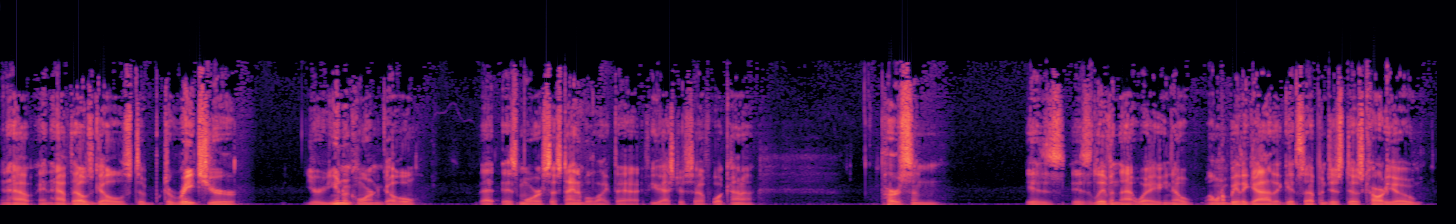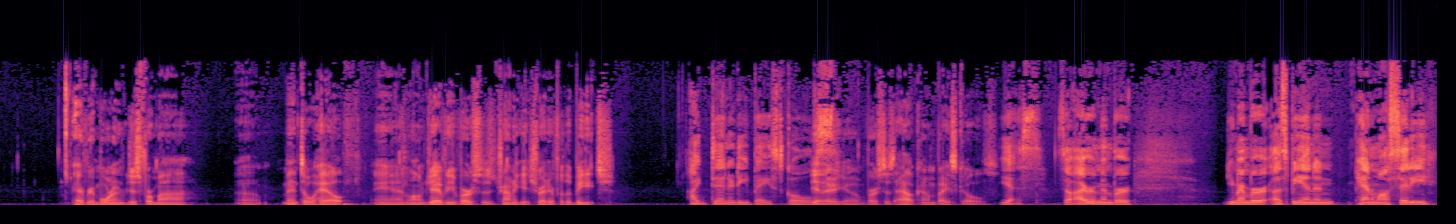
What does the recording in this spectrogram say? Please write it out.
and have and have those goals to to reach your your unicorn goal that is more sustainable like that. If you ask yourself what kind of person is is living that way, you know, I want to be the guy that gets up and just does cardio every morning just for my uh, mental health and longevity versus trying to get shredded for the beach. Identity based goals. Yeah, there you go. Versus outcome based goals. Yes. So I remember, you remember us being in Panama City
